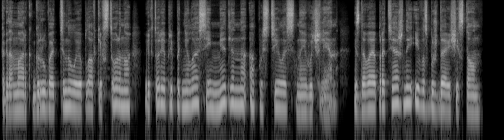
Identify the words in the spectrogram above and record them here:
Когда Марк грубо оттянул ее плавки в сторону, Виктория приподнялась и медленно опустилась на его член, издавая протяжный и возбуждающий стон.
